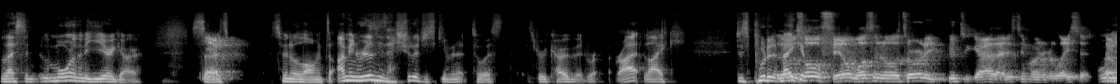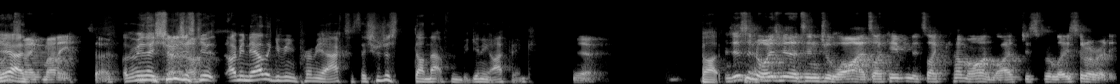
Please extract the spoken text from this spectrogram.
less than more than a year ago. So it's, it's been a long time. I mean, really, they should have just given it to us through COVID, right? Like, just put it. it make was it all film, wasn't it? It's already good to go. They just didn't want to release it. They well, yeah, make money. So I mean, they should have just. Give, I mean, now they're giving Premier access. They should have just done that from the beginning. I think. Yeah. But it just yeah. annoys me that it's in July. It's like even it's like, come on, like just release it already.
